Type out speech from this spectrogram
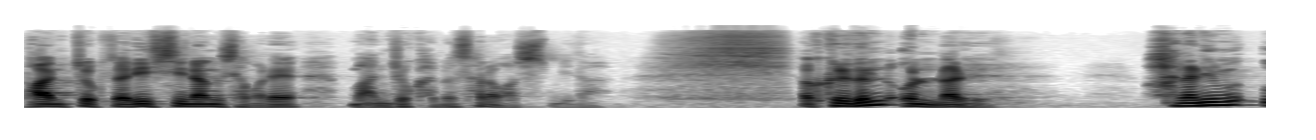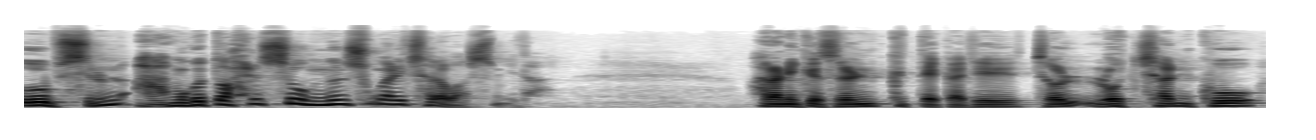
반쪽짜리 신앙생활에 만족하며 살아왔습니다. 그러던 어느 날 하나님 없이는 아무것도 할 수 없는 순간이 찾아왔습니다. 하나님께서는 그때까지 절 놓지 않고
